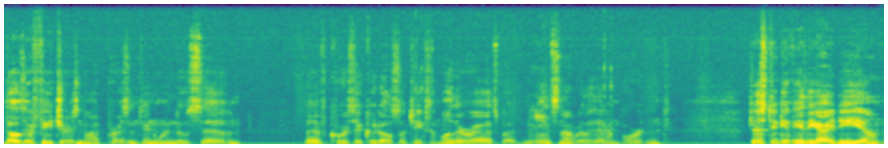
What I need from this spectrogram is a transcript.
Those are features not present in Windows 7. Of course, I could also take some other routes, but eh, it's not really that important. Just to give you the idea,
